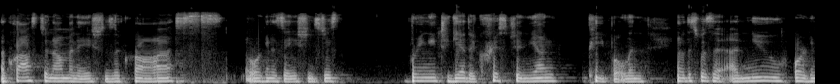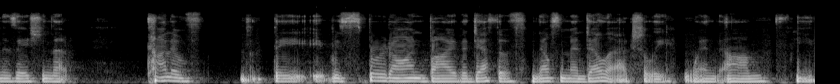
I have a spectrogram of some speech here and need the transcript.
across denominations, across organizations, just bringing together Christian young people. And you know, this was a, a new organization that kind of they it was spurred on by the death of Nelson Mandela. Actually, when um, he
